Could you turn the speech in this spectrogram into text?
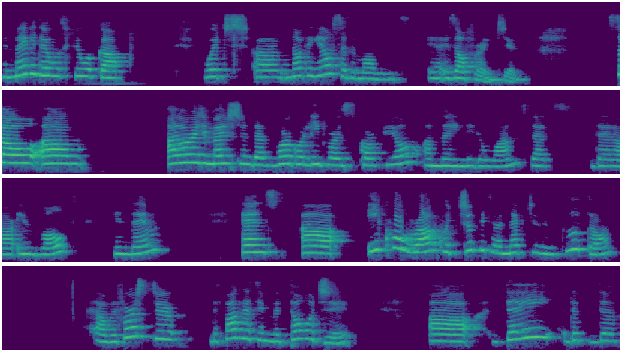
And maybe they would fill a gap which uh, nothing else at the moment is offering to. So um, I already mentioned that Virgo, Libra, and Scorpio are mainly the ones that's, that are involved in them. And uh, equal rank with Jupiter, Neptune, and Pluto uh, refers to the fact that in mythology, uh, they the, the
